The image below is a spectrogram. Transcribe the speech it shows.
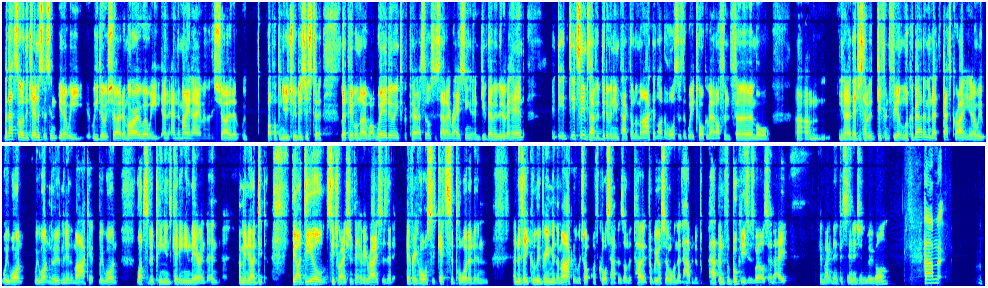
but that's sort of the genesis. And you know, we we do a show tomorrow where we and, and the main aim of the show that we pop up on YouTube is just to let people know what we're doing to prepare ourselves for Saturday racing and give them a bit of a hand. It, it, it seems to have a bit of an impact on the market, like the horses that we talk about, often firm or um, you know they just have a different feel and look about them, and that's that's great. You know, we we want we want movement in the market. We want lots of opinions getting in there, and and I mean, the, the ideal situation for every race is that every horse gets supported and and there's equilibrium in the market, which of course happens on the tote, but we also want that to happen to happen for bookies as well, so they can make their percentage and move on. Um,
